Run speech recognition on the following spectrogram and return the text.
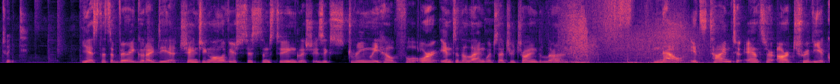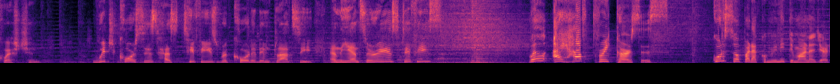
tweet. Yes, that's a very good idea. Changing all of your systems to English is extremely helpful, or into the language that you're trying to learn. Now, it's time to answer our trivia question. Which courses has Tiffys recorded in Platzi? And the answer is, Tiffys? Well, I have three courses. Curso para Community Manager,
